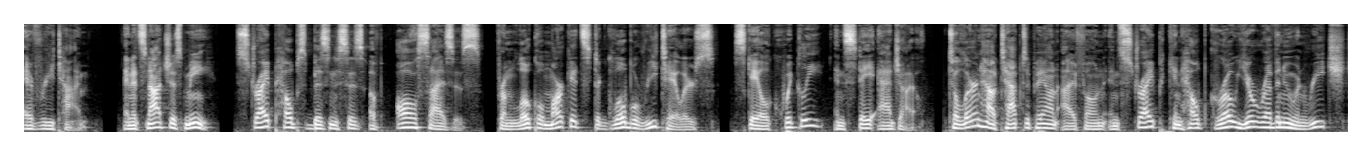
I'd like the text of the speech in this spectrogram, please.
every time. And it's not just me. Stripe helps businesses of all sizes, from local markets to global retailers, scale quickly and stay agile. To learn how Tap to Pay on iPhone and Stripe can help grow your revenue and reach,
